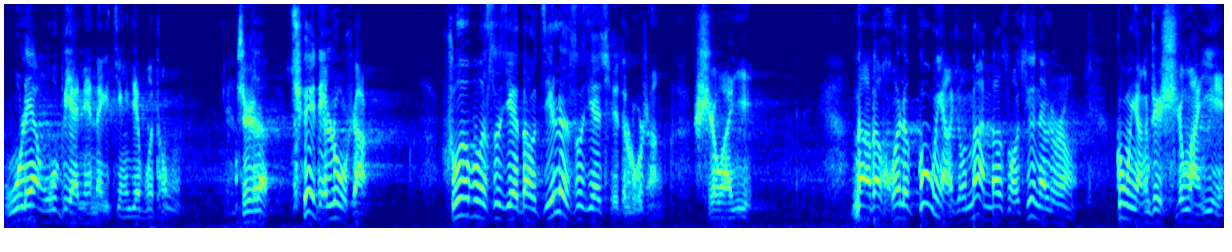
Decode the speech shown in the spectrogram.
无量无边的那个境界不同，只是他去的路上，娑婆世界到极乐世界去的路上十万亿，那他回来供养就难他所去那路上供养这十万亿。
